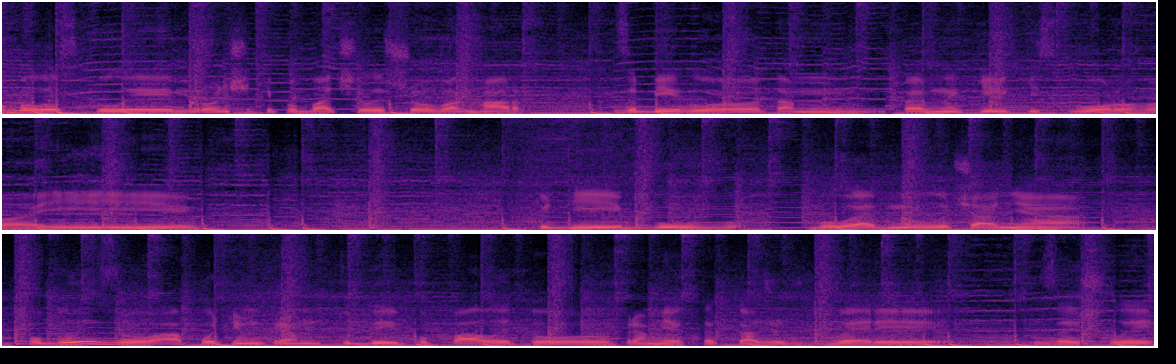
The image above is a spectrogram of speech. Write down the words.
Сподобалось, коли дрончики побачили, що в ангар забігло там певна кількість ворога, і тоді був, було одне влучання поблизу, а потім прям туди попали, то прям, як так кажуть, в двері зайшли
